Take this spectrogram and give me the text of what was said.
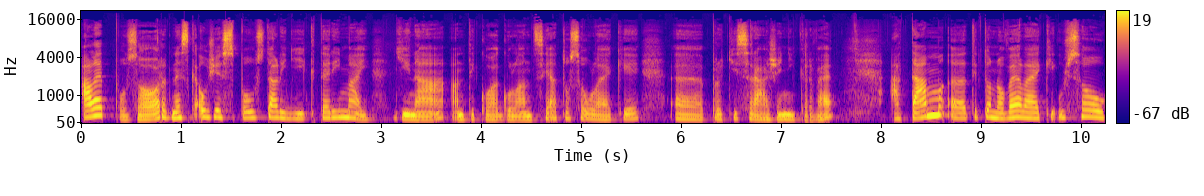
Ale pozor, dneska už je spousta lidí, kteří mají jiná antikoagulancia, to jsou léky e, proti srážení krve. A tam e, tyto nové léky už jsou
